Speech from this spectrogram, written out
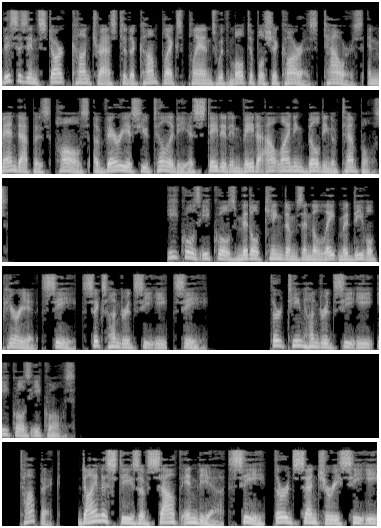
This is in stark contrast to the complex plans with multiple shikharas towers and mandapas halls of various utility as stated in Veda outlining building of temples. Middle Kingdoms and the Late Medieval Period c. 600 CE, c. 1300 CE equals equals Topic Dynasties of South India c. 3rd century CE,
